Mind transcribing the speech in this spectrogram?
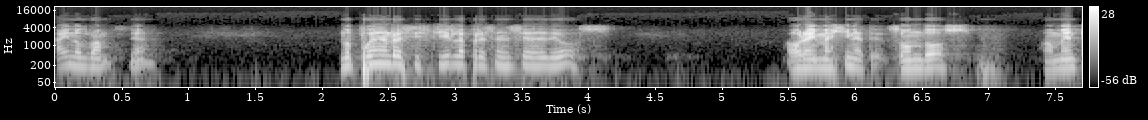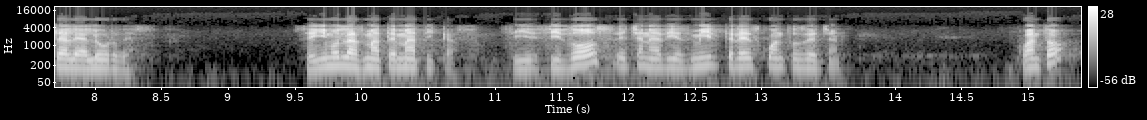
ahí nos vamos, ya. No pueden resistir la presencia de Dios. Ahora imagínate, son dos. Aumentale a Lourdes. Seguimos las matemáticas. Si, si dos echan a diez mil, tres, ¿cuántos echan? ¿Cuánto?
